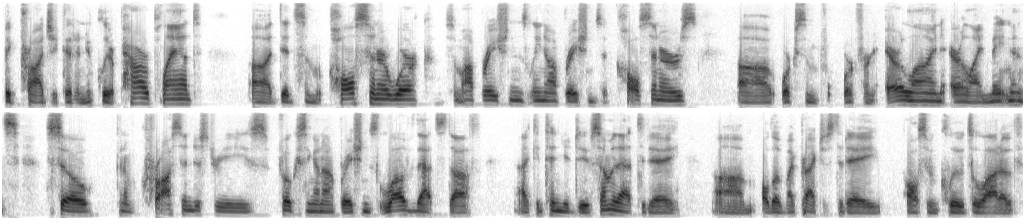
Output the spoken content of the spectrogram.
big project at a nuclear power plant. uh, did some call center work, some operations, lean operations at call centers, uh, work for an airline, airline maintenance. So kind of cross industries, focusing on operations. Love that stuff. I continue to do some of that today, um, although my practice today also includes a lot of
